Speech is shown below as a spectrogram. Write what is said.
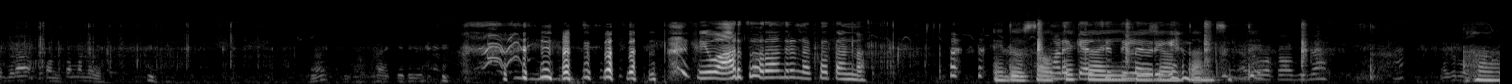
ಗಿಡ ನೀವು ಆರು ಸಾವಿರ ಅಂದ್ರೆ ನಕ್ಕ ತಣ್ಣ. ಇದು ಸೌತೆಕಾಯಿ ಬೀಜ ಅಂತ ಅನ್ಸುತ್ತೆ. ಹಾಂ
